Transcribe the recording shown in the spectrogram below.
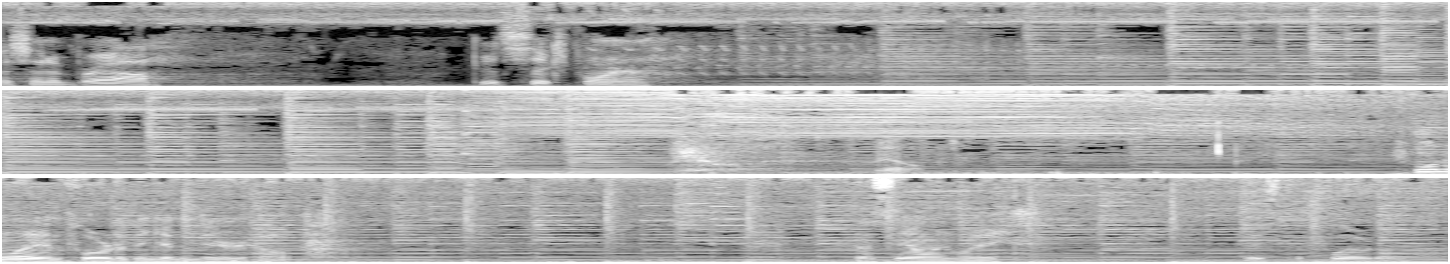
Missing a brow. Good six pointer. Well, there's one way in Florida to get a deer out. That's the only way. Is to float them.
